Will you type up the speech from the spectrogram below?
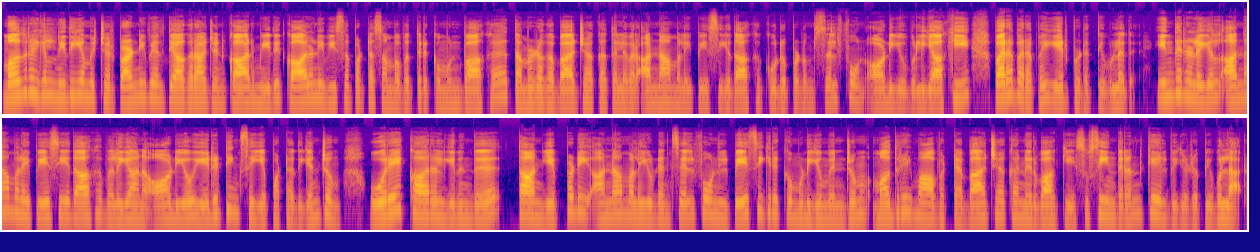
மதுரையில் நிதியமைச்சர் பழனிவேல் தியாகராஜன் கார் மீது காலணி வீசப்பட்ட சம்பவத்திற்கு முன்பாக தமிழக பாஜக தலைவர் அண்ணாமலை பேசியதாக கூறப்படும் செல்போன் ஆடியோ வெளியாகி பரபரப்பை ஏற்படுத்தியுள்ளது. இந்த நிலையில் அண்ணாமலை பேசியதாக வெளியான ஆடியோ எடிட்டிங் செய்யப்பட்டது என்றும் ஒரே காரில் இருந்து தான் எப்படி அண்ணாமலையுடன் செல்போனில் பேசியிருக்க முடியும் என்றும் மதுரை மாவட்ட பாஜக நிர்வாகி சுசீந்திரன் கேள்வி எழுப்பியுள்ளார்.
